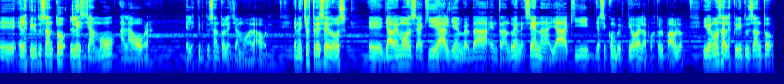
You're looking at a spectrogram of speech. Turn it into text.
eh, el Espíritu Santo les llamó a la obra. El Espíritu Santo les llamó a la obra. En Hechos 13.2 eh, ya vemos aquí a alguien, ¿verdad?, entrando en escena. Ya aquí ya se convirtió el apóstol Pablo. Y vemos al Espíritu Santo,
